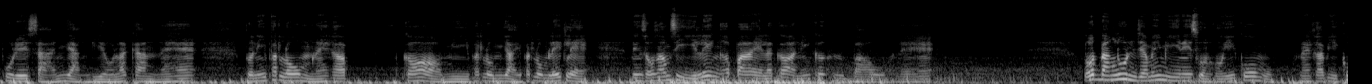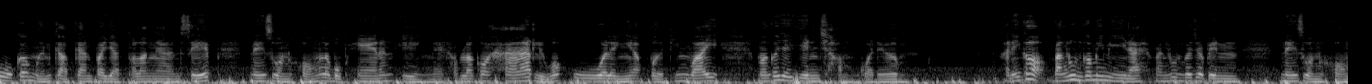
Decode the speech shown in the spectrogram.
ผู้โดยสารอย่างเดียวละกันนะฮะ ตัวนี้พัดลมนะครับ ก็มีพัดลมใหญ่พัดลมเล็กแหละหนึ่งสองสามสี่เร่งเข้าไป แล้วก็อันนี้ก็คือเบานะฮะรถบางรุ่นจะไม่มีในส่วนของ e c o นะครับ e c o ก็เหมือนกับการประหยัดพลังงานเซฟในส่วนของระบบแอร์นั่นเองนะครับแล้วก็ฮาร์ดหรือว่าคูลอะไรเงี้ยเปิดทิ้งไว้ มันก็จะเย็นฉ่ำกว่าเดิม อันนี้ก็บางรุ่นก็ไม่มีนะ บางรุ่นก็จะเป็นในส่วนของ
